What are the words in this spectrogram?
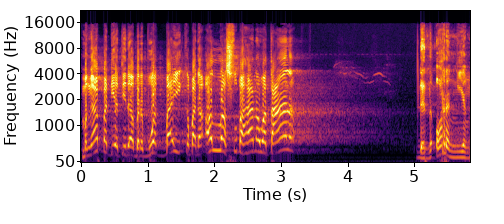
Mengapa dia tidak berbuat baik kepada Allah subhanahu wa ta'ala? Dan orang yang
